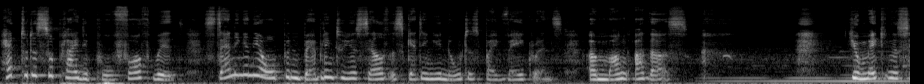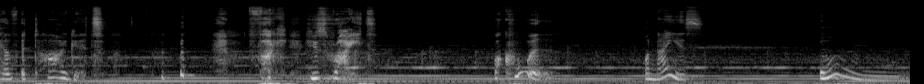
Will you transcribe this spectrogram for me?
Head to the supply depot forthwith. Standing in the open, babbling to yourself is getting you noticed by vagrants, among others. You're making yourself a target. Fuck, he's right. Oh, cool. Oh, nice. Ooh.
